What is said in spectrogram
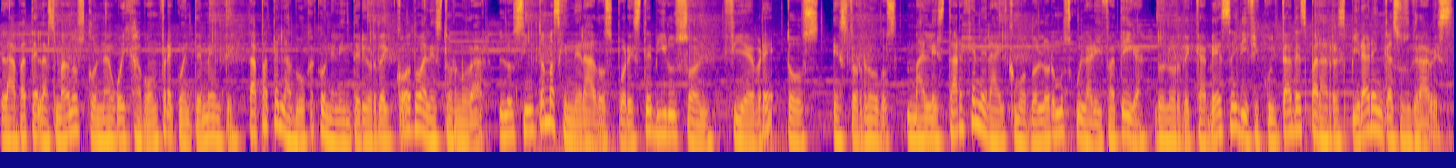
lávate las manos con agua y jabón frecuentemente, tápate la boca con el interior del codo al estornudar. Los síntomas generados por este virus son fiebre, tos, estornudos, malestar general como dolor muscular y fatiga, dolor de y dificultades para respirar en casos graves.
